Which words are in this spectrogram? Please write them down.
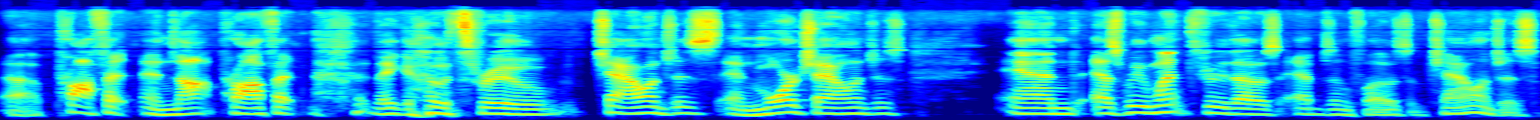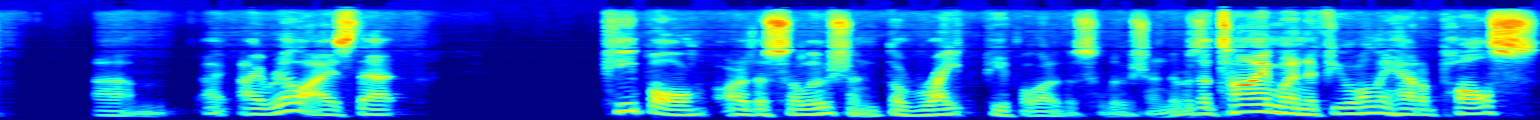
uh, profit and not profit. They go through challenges and more challenges. And as we went through those ebbs and flows of challenges, um, I, I, realized that people are the solution. The right people are the solution. There was a time when if you only had a pulse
